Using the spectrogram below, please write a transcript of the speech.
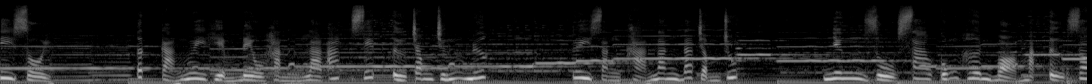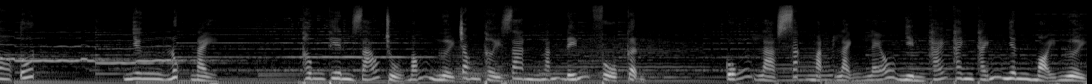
đi rồi. Tất cả nguy hiểm đều hẳn là áp xếp từ trong trứng nước. Tuy rằng khả năng đã chậm chút, Nhưng dù sao cũng hơn bỏ mặt tự do tốt. Nhưng lúc này, Thông thiên giáo chủ bóng người trong thời gian ngắn đến phổ cận cũng là sắc mặt lạnh lẽo nhìn thái thanh thánh nhân mọi người.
